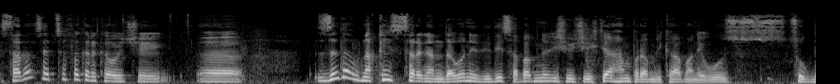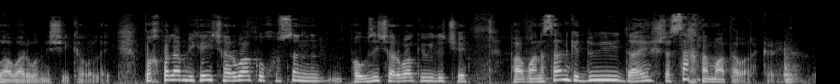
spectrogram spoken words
ساده صاحب څه فکر کوي چې ضد او نقیض څرګندونې د دې سبب نه دي شوي چې رښتیا هم پر امریکا باندې اوس څوک باور ونه شي کولای په خپل امریکایي چارواکو خصوصا پوځي چارواکو ویلي چې په افغانستان کې دوی داعش ته سخته ماته ورکړې ده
